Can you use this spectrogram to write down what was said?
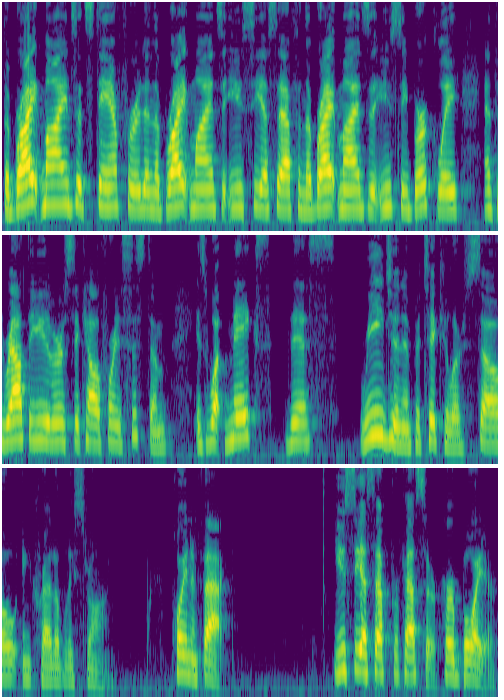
the bright minds at Stanford and the bright minds at UCSF and the bright minds at UC Berkeley and throughout the University of California system is what makes this region in particular so incredibly strong. Point in fact, UCSF professor Herb Boyer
